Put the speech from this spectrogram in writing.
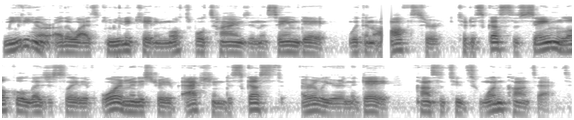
Meeting or otherwise communicating multiple times in the same day with an officer to discuss the same local legislative or administrative action discussed earlier in the day constitutes one contact.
